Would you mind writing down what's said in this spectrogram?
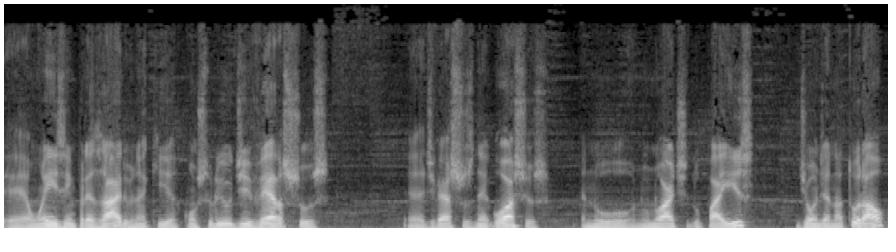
é um ex-empresário né, que construiu diversos, é, diversos negócios no, no norte do país, de onde é natural.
